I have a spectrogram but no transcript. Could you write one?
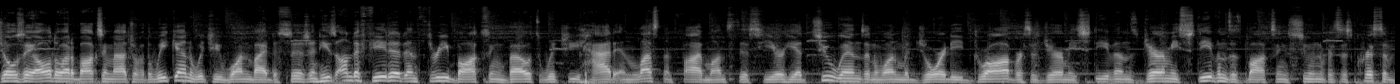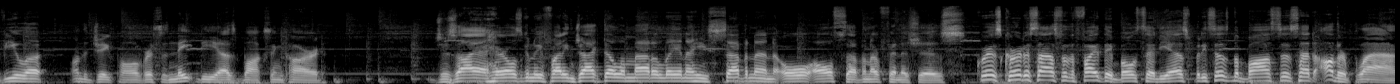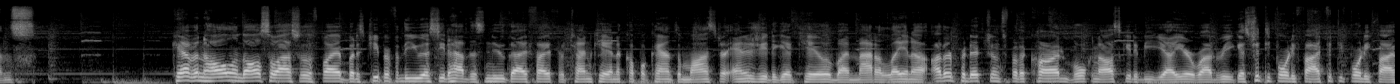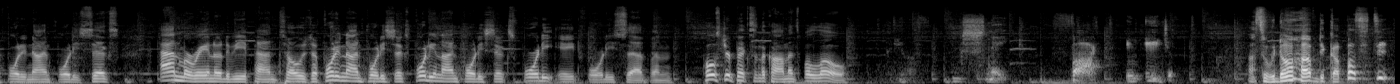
Jose Aldo had a boxing match over the weekend, which he won by decision. He's undefeated in three boxing bouts, which he had in less than five months this year. He had two wins and one majority draw versus Jeremy Stephens. Jeremy Stephens is boxing soon versus Chris Avila on the Jake Paul versus Nate Diaz boxing card. Josiah Harrell's going to be fighting Jack Della Maddalena. He's 7 and 0. All seven are finishes. Chris Curtis asked for the fight. They both said yes, but he says the bosses had other plans. Kevin Holland also asked for the fight, but it's cheaper for the UFC to have this new guy fight for 10k and a couple cans of Monster Energy to get KO'd by Maddalena. Other predictions for the card Volkanovski to beat Yair Rodriguez 50 45, 50 45, 49 46, and Moreno to beat Pantoja 49 46, 49 46, 48 47. Post your picks in the comments below. You're snake. Fart in Egypt. Ah, As we don't have the capacity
